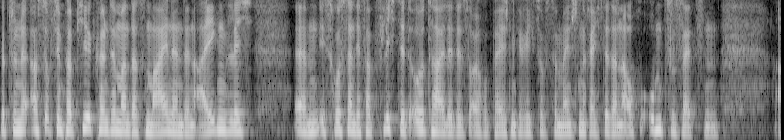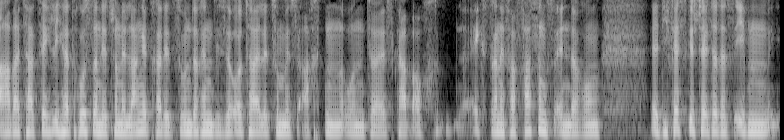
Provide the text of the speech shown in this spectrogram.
Also auf dem Papier könnte man das meinen, denn eigentlich ähm, ist Russland ja verpflichtet, Urteile des Europäischen Gerichtshofs für Menschenrechte dann auch umzusetzen. Aber tatsächlich hat Russland jetzt schon eine lange Tradition darin, diese Urteile zu missachten. Und äh, es gab auch extra eine Verfassungsänderung die festgestellt hat, dass eben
